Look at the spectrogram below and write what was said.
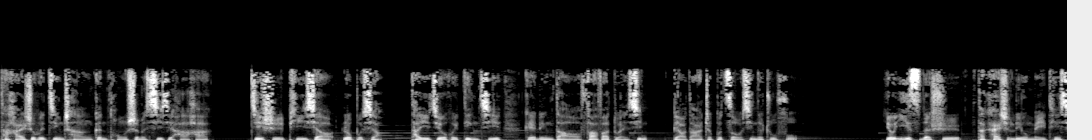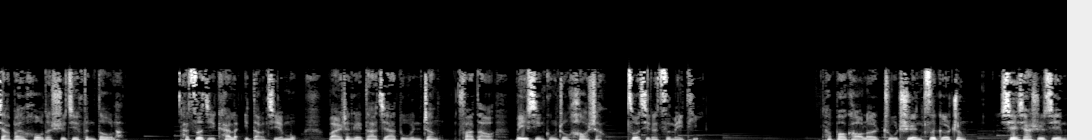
她还是会经常跟同事们嘻嘻哈哈，即使皮笑肉不笑，她依旧会定期给领导发发短信，表达着不走心的祝福。有意思的是，他开始利用每天下班后的时间奋斗了。他自己开了一档节目，晚上给大家读文章，发到微信公众号上，做起了自媒体。他报考了主持人资格证。闲暇时间，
